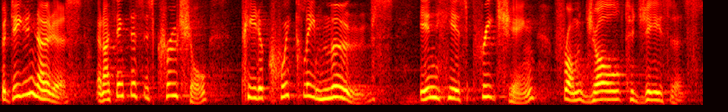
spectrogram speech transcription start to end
But do you notice, and I think this is crucial, Peter quickly moves in his preaching from Joel to Jesus.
